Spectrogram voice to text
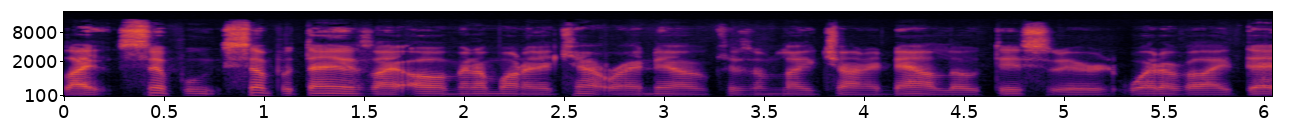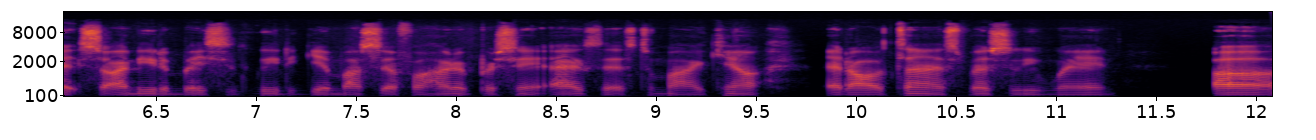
like simple simple things like oh man i'm on an account right now because i'm like trying to download this or whatever like that. So i need to basically to give myself 100% access to my account at all times especially when uh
